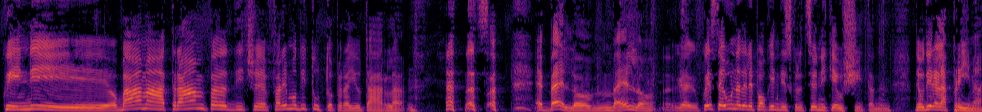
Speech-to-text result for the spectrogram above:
Quindi Obama Trump dice faremo di tutto per aiutarla. È bello, bello. Questa è una delle poche indiscrezioni che è uscita. Devo dire la prima.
